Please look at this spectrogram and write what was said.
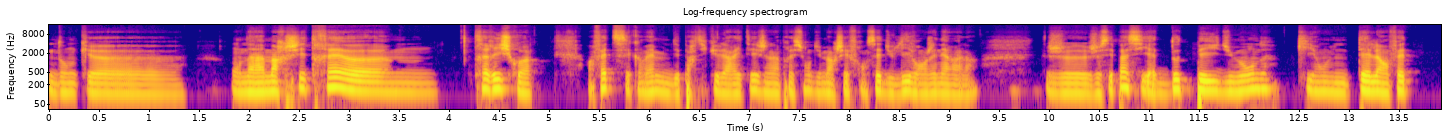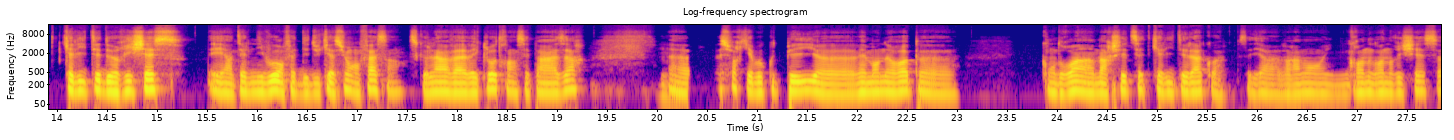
donc euh, on a un marché très très riche quoi en fait c'est quand même une des particularités j'ai l'impression du marché français du livre en général hein. je je sais pas s'il y a d'autres pays du monde qui ont une telle en fait qualité de richesse et un tel niveau en fait d'éducation en face hein. parce que l'un va avec l'autre hein, c'est pas un hasard Mmh. Euh, je suis pas sûr qu'il y a beaucoup de pays, euh, même en Europe, euh, qui ont droit à un marché de cette qualité-là, quoi. C'est-à-dire vraiment une grande, grande richesse.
